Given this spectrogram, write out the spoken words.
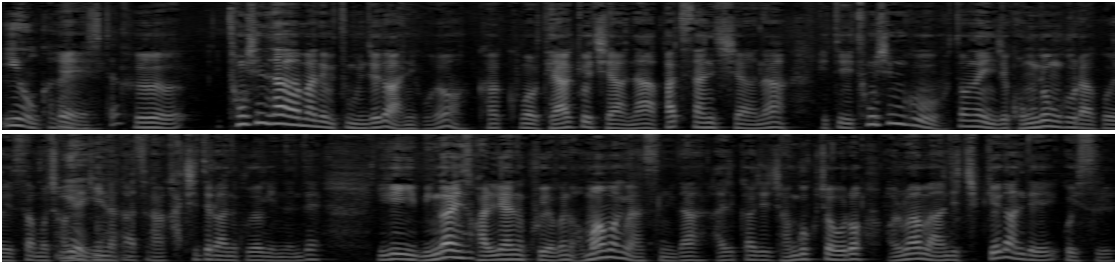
이용 예, 칼럼니스트. 그 통신사만의 문제도 아니고요. 각 뭐 대학교 지하나 아파트 산 지하나 이때 이 통신구 또는 이제 공동구라고 해서 뭐 전기나 예, 예. 가스가 같이 들어가는 구역이 있는데 이게 이 민간에서 관리하는 구역은 어마어마하게 많습니다. 아직까지 전국적으로 얼마나 많은지 집계도 안 되고 있을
